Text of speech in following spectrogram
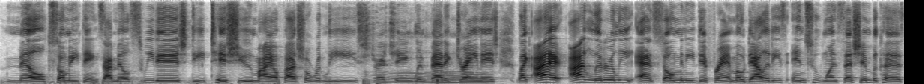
meld so many things. I meld Swedish, deep tissue, myofascial release, stretching, lymphatic mm. drainage. Like I I literally add so many different modalities into one session because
